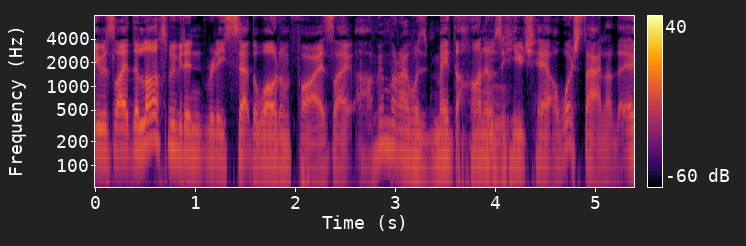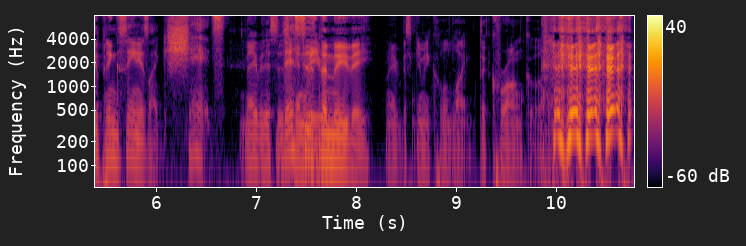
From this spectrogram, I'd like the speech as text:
He was like, the last movie didn't really set the world on fire. It's like, oh, I remember I was made The Hunt. It was a Mm. huge hit. I watched that. And like, the opening scene is like, shit, Maybe this is this is be, the movie. maybe it's gonna be called like the Kronk or something.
